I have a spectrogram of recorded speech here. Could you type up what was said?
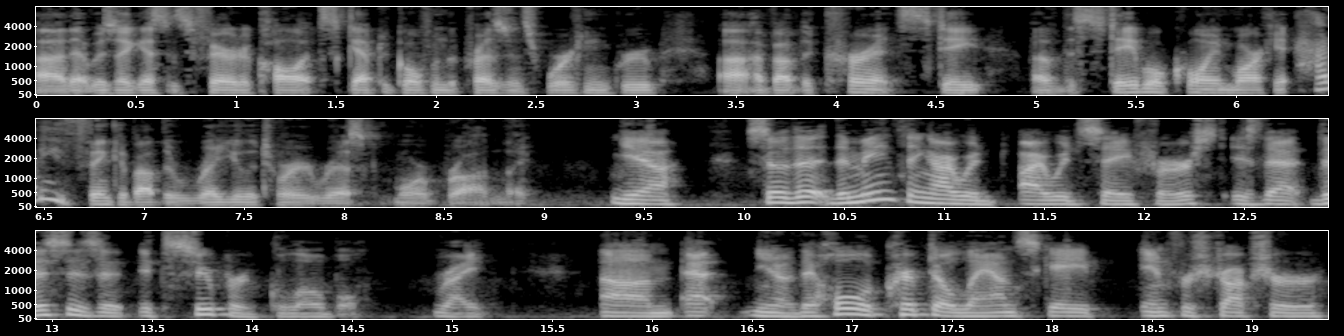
uh, that was, I guess it's fair to call it skeptical from the president's working group uh, about the current state of the stablecoin market. How do you think about the regulatory risk more broadly? Yeah. So the the main thing I would I would say first is that this is a, it's super global, right? Um, at you know the whole crypto landscape, infrastructure,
